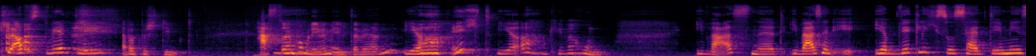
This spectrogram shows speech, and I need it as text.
Glaubst wirklich? Aber bestimmt. Hast du ein Problem im Älterwerden? Ja. Echt? Ja. Okay, warum? Ich weiß nicht. Ich weiß nicht. Ich, ich habe wirklich so seitdem ich,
